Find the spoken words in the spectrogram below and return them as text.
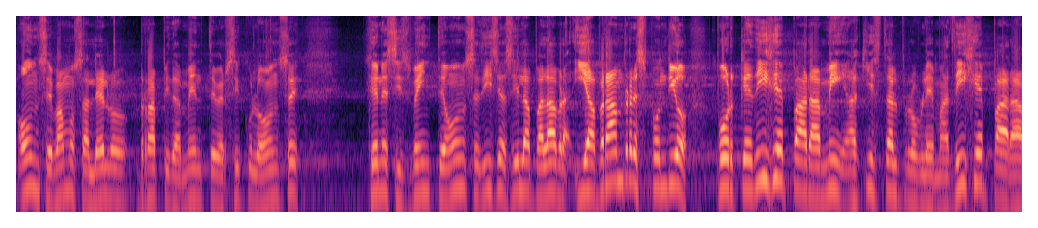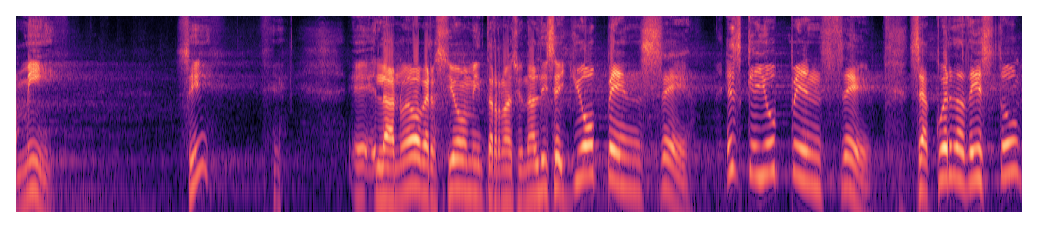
11, vamos a leerlo rápidamente, versículo 11, Génesis 20, 11, dice así la palabra, y Abraham respondió, porque dije para mí, aquí está el problema, dije para mí, ¿sí? Eh, la nueva versión internacional dice, yo pensé, es que yo pensé, ¿se acuerda de esto?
